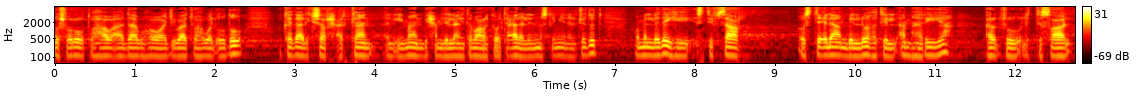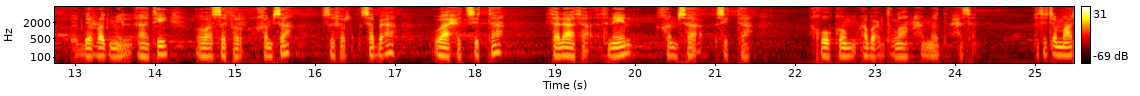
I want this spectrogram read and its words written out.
وشروطها وآدابها وواجباتها والوضوء وكذلك شرح أركان الإيمان بحمد الله تبارك وتعالى للمسلمين الجدد. ومن لديه استفسار أو استعلام باللغة الأمهرية أرجو الاتصال بالرقم الآتي وهو صفر خمسة صفر سبعة واحد ستة ثلاثة اثنين خمسة ستة. أخوكم أبو عبد الله محمد حسن. ለተጨማሪ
